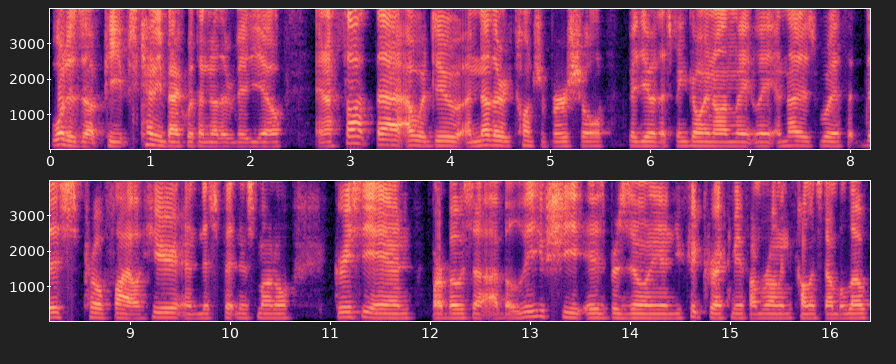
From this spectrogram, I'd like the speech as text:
What is up peeps, Kenny back with another video and I thought that I would do another controversial video that's been going on lately and that is with this profile here and this fitness model. Gracyanne Barbosa I believe she is Brazilian. You could correct me if I'm wrong in the comments down below.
